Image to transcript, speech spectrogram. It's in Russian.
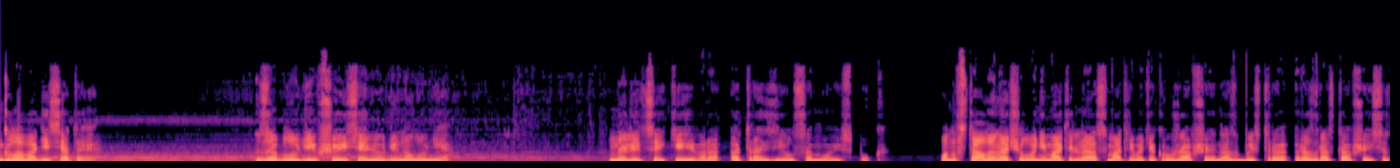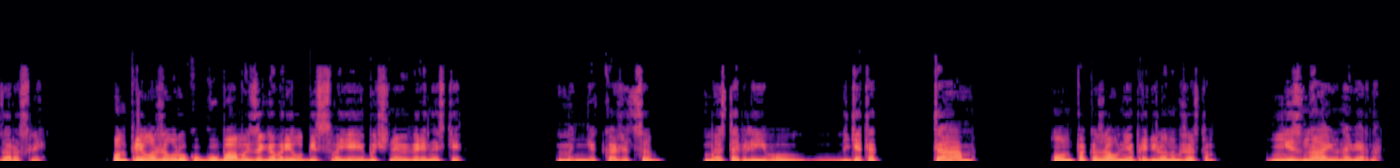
Глава 10. Заблудившиеся люди на Луне. На лице Кейвера отразился мой испуг. Он встал и начал внимательно осматривать окружавшие нас быстро разраставшиеся заросли. Он приложил руку к губам и заговорил без своей обычной уверенности. «Мне кажется, мы оставили его где-то там». Он показал неопределенным жестом. «Не знаю, наверное».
